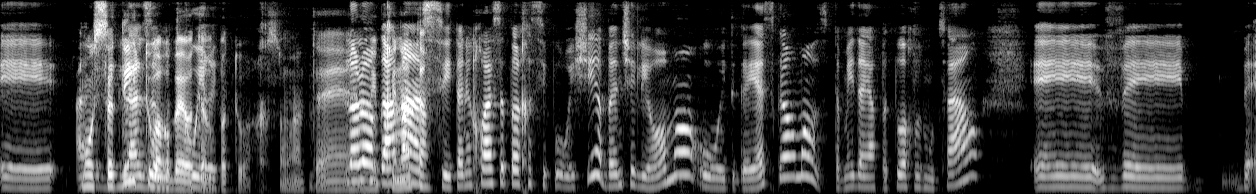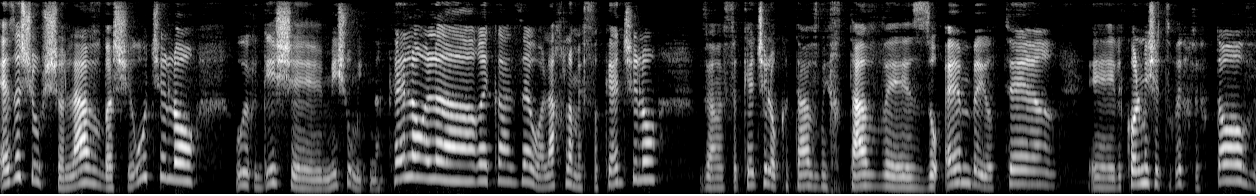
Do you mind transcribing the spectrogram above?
אה, מוסדית הוא הרבה יותר פתוח, זאת אומרת, אה, לא, לא, גם מעשית. אני יכולה לספר לך סיפור אישי, הבן שלי הומו, הוא התגייס כהומו, זה תמיד היה פתוח ומוצהר, אה, ובאיזשהו שלב בשירות שלו, הוא הרגיש שמישהו מתנכל לו על הרקע הזה, הוא הלך למפקד שלו, והמפקד שלו כתב מכתב זועם ביותר, לכל מי שצריך לכתוב,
